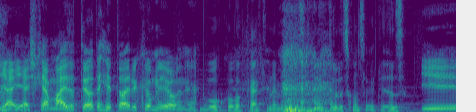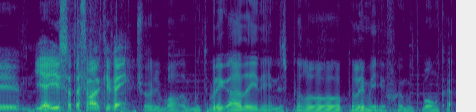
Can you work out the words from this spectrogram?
e aí acho que é mais o teu território que o meu, né? Vou colocar aqui na minha lista de leituras, com certeza. E, e é isso, até semana que vem. Show de bola. Muito obrigado aí, Denis, pelo, pelo e-mail. Foi muito bom, cara.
